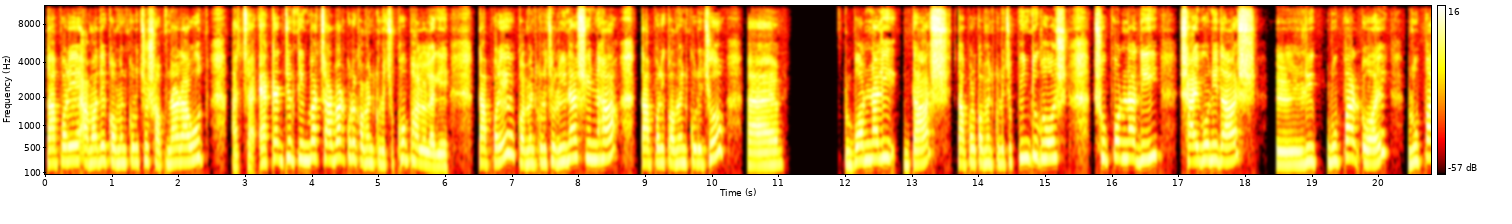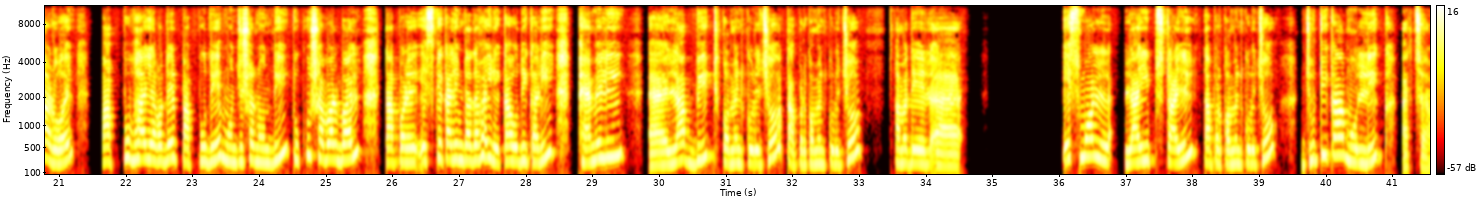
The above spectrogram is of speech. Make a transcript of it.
তারপরে আমাদের কমেন্ট করেছ স্বপ্না রাউত আচ্ছা এক একজন তিনবার, চারবার করে কমেন্ট করেছ, খুব ভালো লাগে। তারপরে কমেন্ট করেছ রিনা সিনহা, তারপরে কমেন্ট করেছ বর্ণালী দাস, তারপর কমেন্ট করেছ পিন্টু ঘোষ, সুপর্ণা দি, সাইবনী দাস রূপা রয় রূপা রয়, পাপ্পু ভাই আমাদের, পাপ্পু দে, মঞ্জুষা নন্দী, টুকু সাবারবাল তারপরে এস কে কালিম দাদাভাই Rekha Adhikari family love beat comment করেছ, তারপর কমেন্ট করেছ আমাদের স্মল লাইফ স্টাইল তারপর কমেন্ট করেছ জুটিকা মল্লিক আচ্ছা।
